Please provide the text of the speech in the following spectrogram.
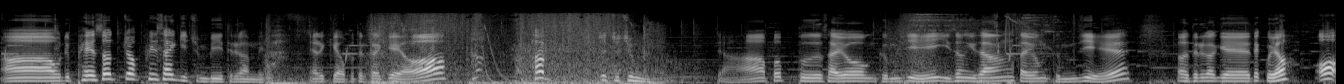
아, 우리 패서 쪽 필살기 준비 들어갑니다. 이렇게 해보도록 할게요. 합! 쭈쭈쭈. 자, buff 사용 금지, 이성 이상 사용 금지 어, 들어가게 됐고요. 어,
